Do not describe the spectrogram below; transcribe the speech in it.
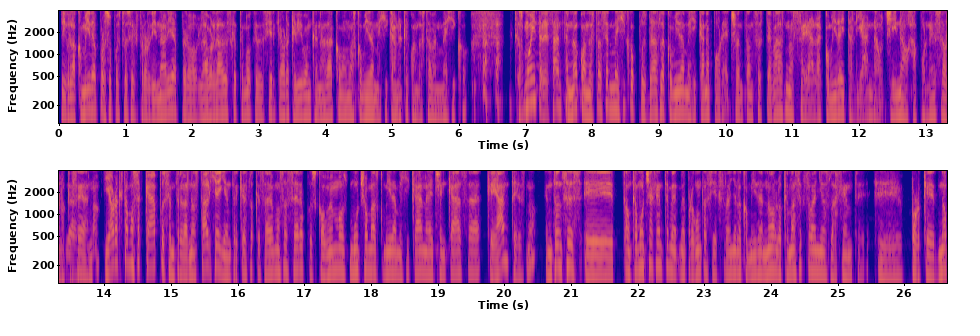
Digo, la comida por supuesto es extraordinaria, pero la verdad es que tengo que decir que ahora que vivo en Canadá como más comida mexicana que cuando estaba en México. que es muy interesante, ¿no? Cuando estás en México, pues das la comida mexicana por hecho, entonces te vas, no sé, a la comida italiana o china o japonesa o lo que sea, ¿no? Y ahora que estamos acá, pues entre la nostalgia y entre qué es lo que sabemos hacer, pues comemos mucho más comida mexicana hecha en casa que antes, ¿no? Entonces, eh, aunque mucha gente me, pregunta si extraño la comida, no, lo que más extraño es la gente, eh, porque no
